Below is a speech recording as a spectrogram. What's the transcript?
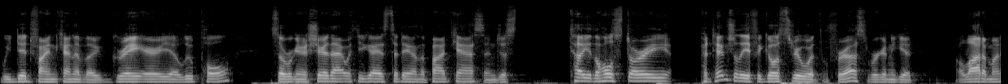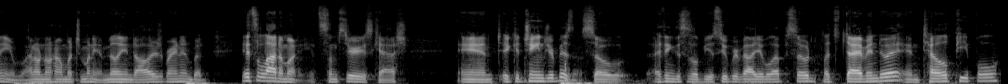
we did find kind of a gray area loophole. So we're going to share that with you guys today on the podcast and just tell you the whole story potentially if it goes through with for us, we're going to get a lot of money. I don't know how much money, a million dollars, Brandon, but it's a lot of money. It's some serious cash, and it could change your business. So I think this will be a super valuable episode. Let's dive into it and tell people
